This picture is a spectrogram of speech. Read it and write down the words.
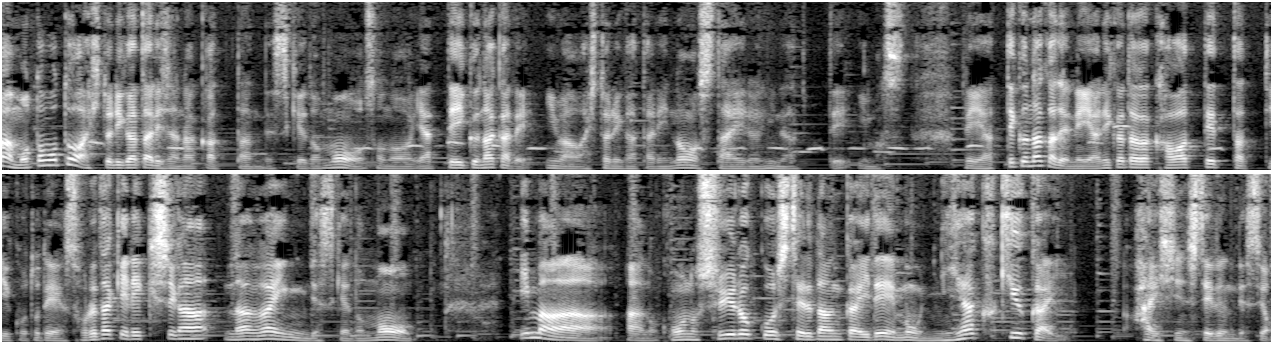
まあ、もともとは一人語りじゃなかったんですけども、その、やっていく中で、今は一人語りのスタイルになっています。で、やっていく中でね、やり方が変わっていったっていうことで、それだけ歴史が長いんですけども、今、あの、この収録をしてる段階でもう209回配信してるんですよ。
